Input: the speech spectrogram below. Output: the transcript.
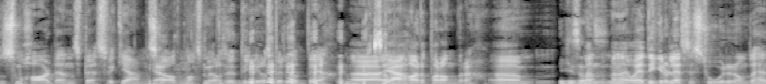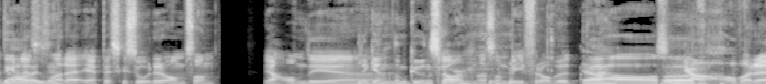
som har den spesifikke hjerneskaden da, som gjør at de digger å spille det. Uh, jeg har et par andre. Um, Ikke sant? men, men, og jeg digger å lese historier om det. Jeg digger Ja, å lese veldig. sånne episke historier om sånn Ja, om de uh, Legenden om Goonswarm. klanene som beefer over ja, altså, og Ja, og bare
